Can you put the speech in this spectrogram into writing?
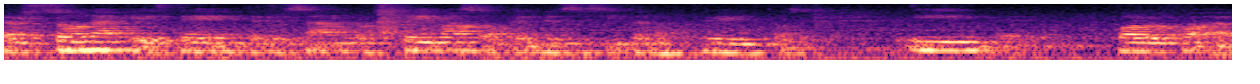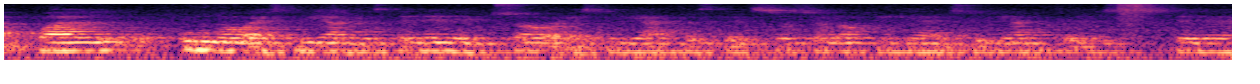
persona que esté interesada en los temas o que necesite los créditos. Y por lo cual, hubo estudiantes de Derecho, estudiantes de Sociología, estudiantes de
